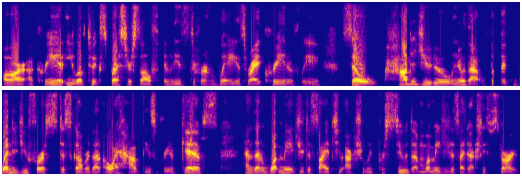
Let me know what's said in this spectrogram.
are a creator, you love to express yourself in these different ways, right? Creatively. So, how did you know that? Like, when did you first discover that, oh, I have these creative gifts? And then what made you decide to actually pursue them? What made you decide to actually start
